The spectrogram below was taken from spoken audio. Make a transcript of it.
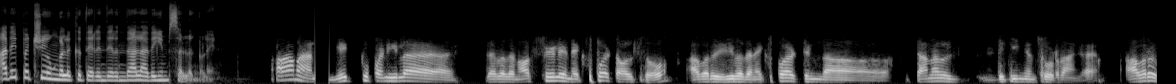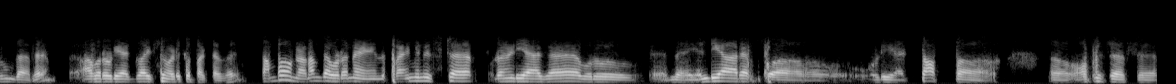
அதை பற்றி உங்களுக்கு தெரிந்திருந்தால் அதையும் சொல்லுங்களேன். ஆமா மீட்பு பணியில there was an Australian expert also. அவர் he was an expert in uh, tunnel digging சொல்றாங்க. அவர் இருந்தாரு. அவருடைய அட்வைஸும் எடுக்கப்பட்டது. சம்பவம் நடந்த உடனே இந்த பிரைம் மினிஸ்டர் உடனடியாக ஒரு இந்த என்டிஆர்எஃப் uh, உடைய டாப் ஆஃபீஸர்ஸ் uh, uh,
